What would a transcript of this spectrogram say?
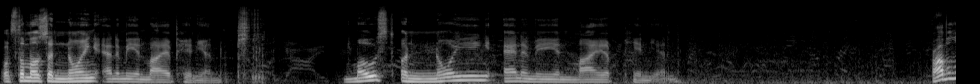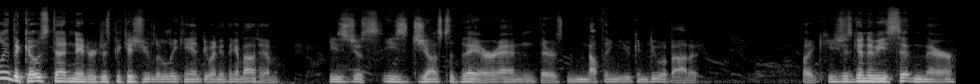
What's the most annoying enemy in my opinion? Most annoying enemy in my opinion. Probably the ghost detonator just because you literally can't do anything about him. He's just he's just there and there's nothing you can do about it. Like he's just going to be sitting there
